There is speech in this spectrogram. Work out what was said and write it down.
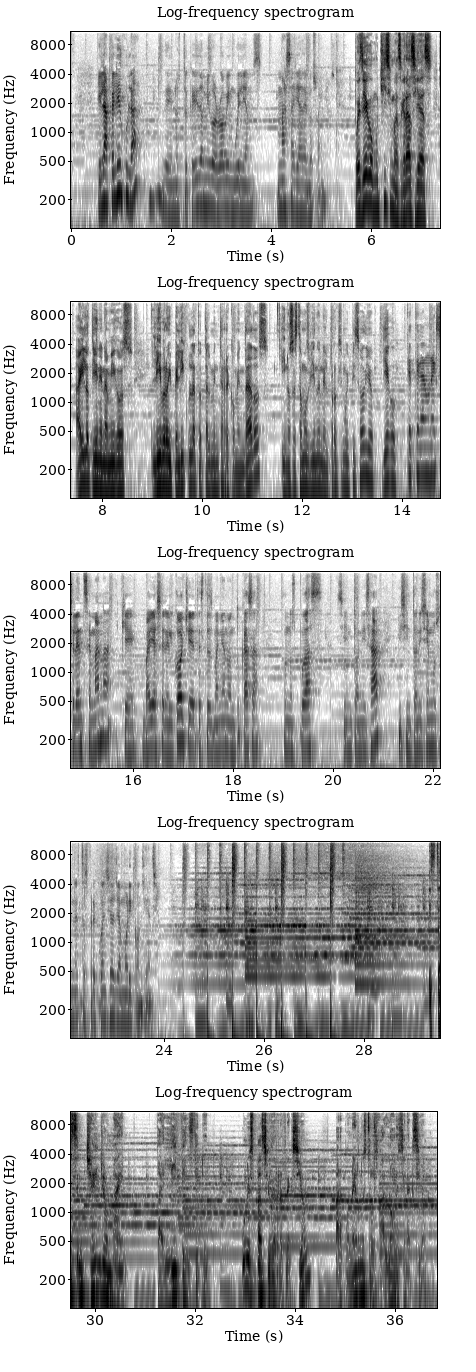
Y la película de nuestro querido amigo Robin Williams, Más allá de los sueños. Pues Diego, muchísimas gracias. Ahí lo tienen amigos. Libro y película totalmente recomendados. Y nos estamos viendo en el próximo episodio. Diego. Que tengan una excelente semana. Que vayas en el coche, te estés bañando en tu casa, pues nos puedas sintonizar y sintonicemos en estas frecuencias de amor y conciencia. Estás en Change Your Mind by Leaf Institute, un espacio de reflexión para poner nuestros valores en acción.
